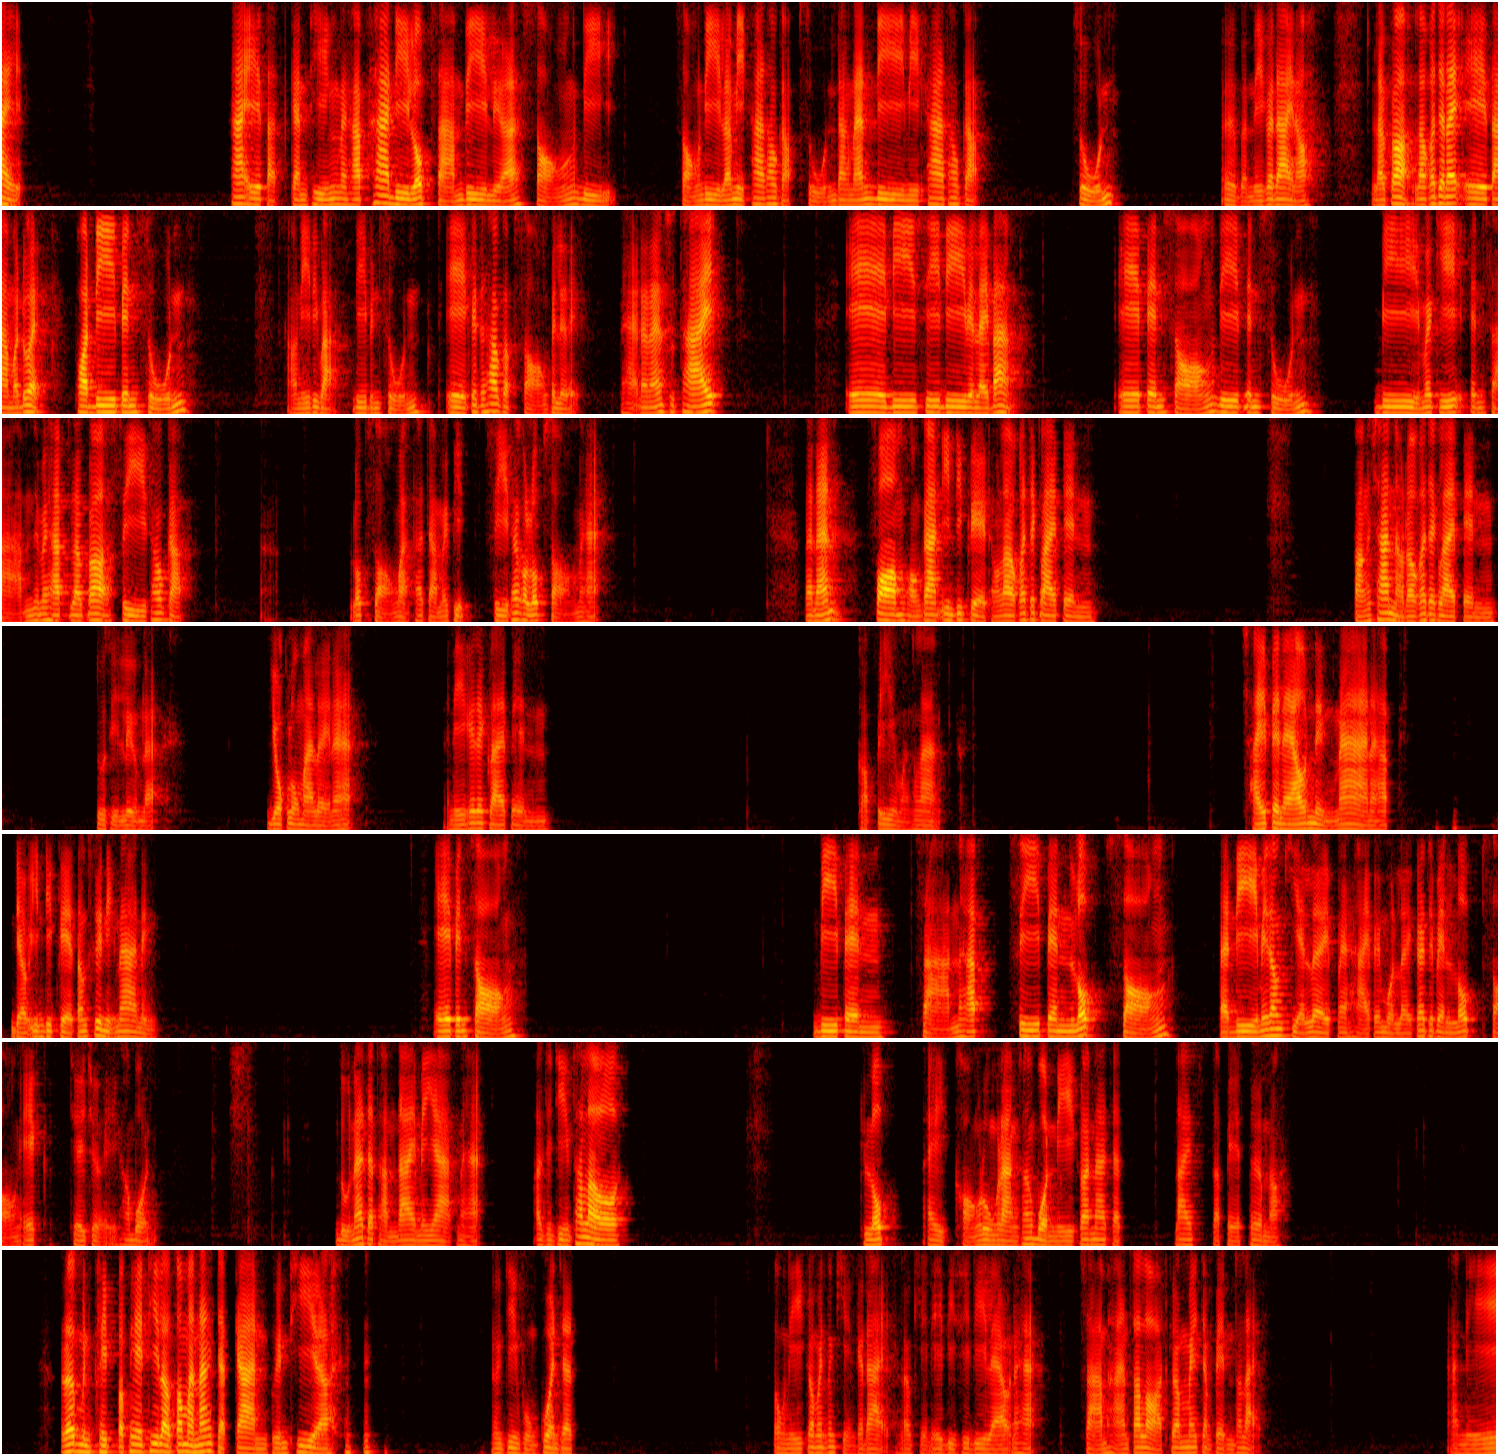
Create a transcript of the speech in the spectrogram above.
5a ตัดกันทิ้งนะครับ 5d ลบ 3d เหลือ 2d 2d แล้วมีค่าเท่ากับ 0 ดังนั้น d มีค่าเท่ากับ 0 เออ แบบนี้ก็ได้เนาะ แล้วก็เราก็จะได้ a ตามมาด้วย พอ d เป็น 0 เอานี้ดีกว่า d เป็น 0 a ก็จะเท่ากับ 2 ไปเลย นะฮะดังนั้นสุดท้าย a b c d เป็นอะไรบ้าง a เป็น 2 d เป็น 0 b เมื่อกี้เป็น 3 ใช่ไหมครับ แล้วก็ c เท่ากับลบ2ว่ะถ้าจำไม่ผิด c เท่ากับลบ2นะฮะดังนั้นฟอร์มของการอินทิเกรตของเราก็จะกลายเป็น ฟังก์ชันของเราก็จะกลายเป็น ดูสิลืมละ ยกลงมาเลยนะฮะ อันนี้ก็จะกลายเป็น Copy มาข้างล่าง ใช้ไปแล้วหนึ่งหน้านะครับ เดี๋ยวอินทิเกรตต้องขึ้นอีกหน้าหนึ่ง a เป็น 2 b เป็น 3 นะครับ c เป็นลบ 2 แต่ d ไม่ต้องเขียนเลยไปหายไปหมดเลยก็จะเป็นลบ 2x เฉยๆ ข้างบน ดูน่าจะทำได้ไม่ยากนะฮะ เอาจริงๆ ถ้าเรา ลบไอของรุงรังข้างบนนี้ก็น่าจะได้สเปซเพิ่มเนาะเริ่มเป็นคลิปประเภทที่เราต้องมานั่งจัดการพื้นที่แล้ว จริงๆผมควรจะ ตรงนี้ก็ไม่ต้องเขียนก็ได้ เราเขียน A B C D แล้วนะฮะสามหารตลอดก็ไม่จำเป็นเท่าไหร่ อันนี้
